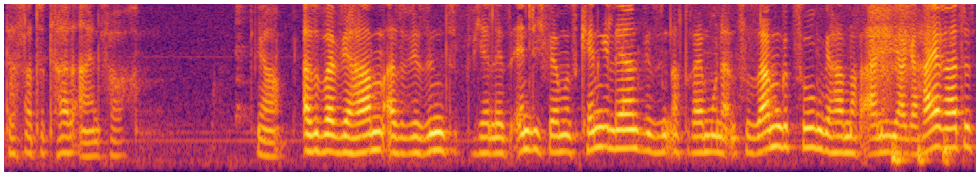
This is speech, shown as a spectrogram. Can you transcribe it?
Das war total einfach. Ja, also weil wir haben, also wir sind ja letztendlich, wir haben uns kennengelernt, wir sind nach drei Monaten zusammengezogen, wir haben nach einem Jahr geheiratet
